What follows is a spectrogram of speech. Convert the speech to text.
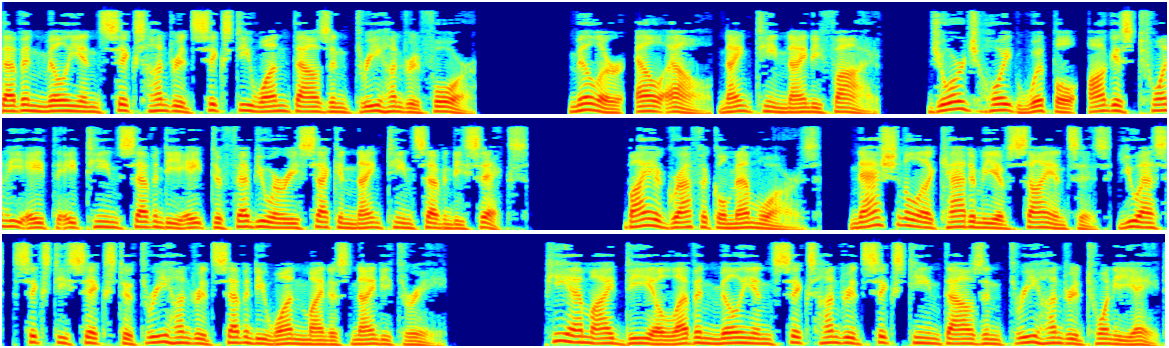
7661304 Miller, L. L. 1995. George Hoyt Whipple, August 28, 1878 to February 2, 1976. Biographical Memoirs. National Academy of Sciences US 66 to 371-93. PMID 11616328.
